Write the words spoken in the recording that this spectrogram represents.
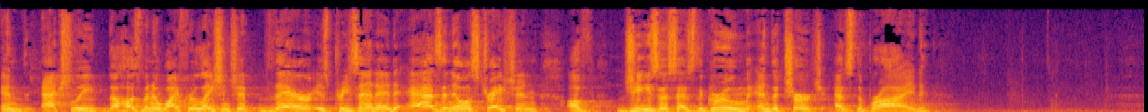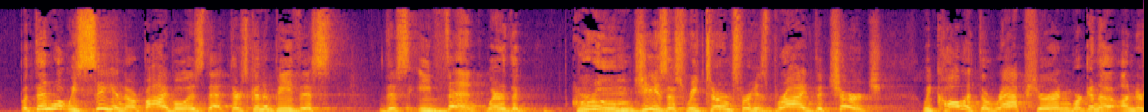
and actually, the husband and wife relationship there is presented as an illustration of Jesus as the groom and the church as the bride. But then what we see in our Bible is that there's going to be this, this event where the groom, Jesus, returns for his bride, the church. We call it the rapture, and we're going to under,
